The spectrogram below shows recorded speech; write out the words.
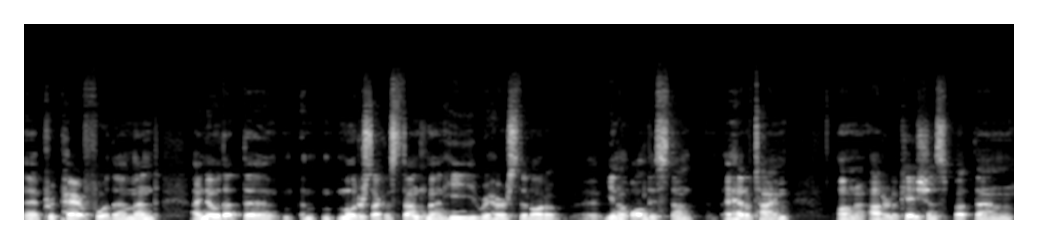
uh, prepare for them. And i know that the um, motorcycle stuntman he rehearsed a lot of uh, you know all this stunt ahead of time on other locations but then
